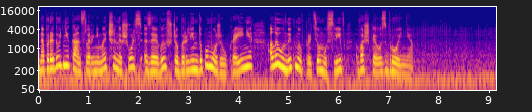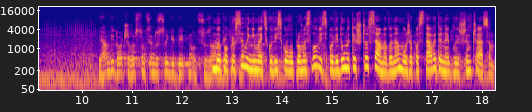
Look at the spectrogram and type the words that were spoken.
Напередодні канцлер Німеччини Шольц заявив, що Берлін допоможе Україні, але уникнув при цьому слів важке озброєння. Ми попросили німецьку військову промисловість повідомити, що саме вона може поставити найближчим часом.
